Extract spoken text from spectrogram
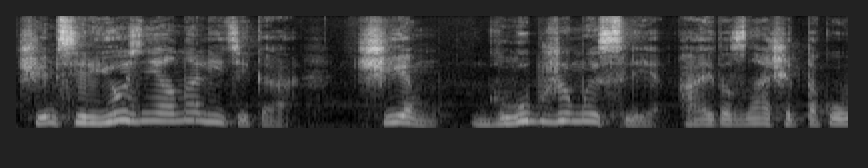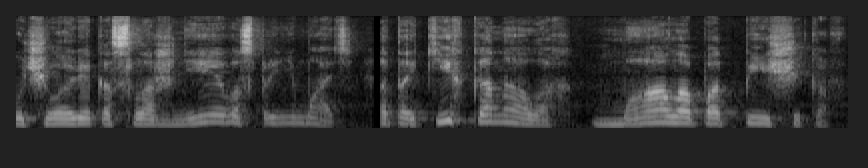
Чем серьезнее аналитика, чем глубже мысли, а это значит такого человека сложнее воспринимать, на таких каналах мало подписчиков.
